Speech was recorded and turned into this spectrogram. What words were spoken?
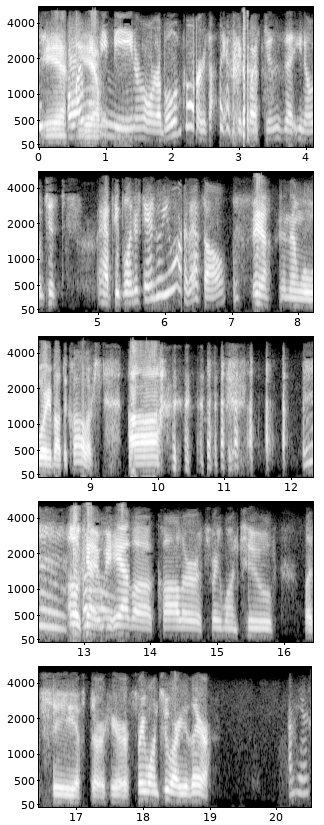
yeah. Oh, I yeah. won't be mean or horrible, of course. I'll ask you questions that you know just have people understand who you are. That's all. Yeah, and then we'll worry about the callers. Uh, okay, we have a caller three one two. Let's see if they're here. Three one two, are you there? I'm here.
